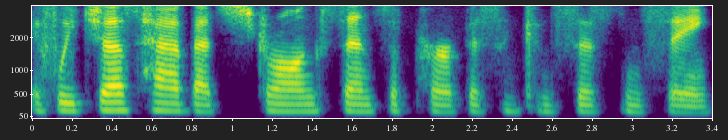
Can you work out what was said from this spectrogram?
if we just have that strong sense of purpose and consistency.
